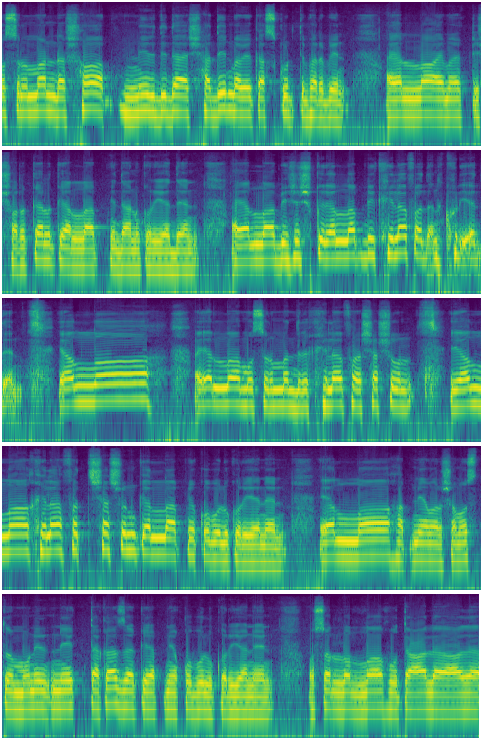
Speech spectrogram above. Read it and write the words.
মুসলমানরা সব নির্দ্বিধায় স্বাধীনভাবে কাজ করতে পারবেন। আয় আল্লাহ এমন একটি সরকারকে আল্লাহ আপনি দান করিয়ে দেন আয় আল্লাহ বিশেষ করে আল্লাহ আপনি খিলাফা দান করিয়ে দেন এ আল্লাহ আয় আল্লাহ মুসলমানদের খিলাফা শাসন এ আল্লাহ খিলাফত শাসনকে আল্লাহ আপনি কবুল করিয়ে নেন এ আল্লাহ আপনি আমার সমস্ত মনের নেক তাকাজাকে আপনি কবুল করিয়ে নেন ওসল্লাহ তালা আলা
